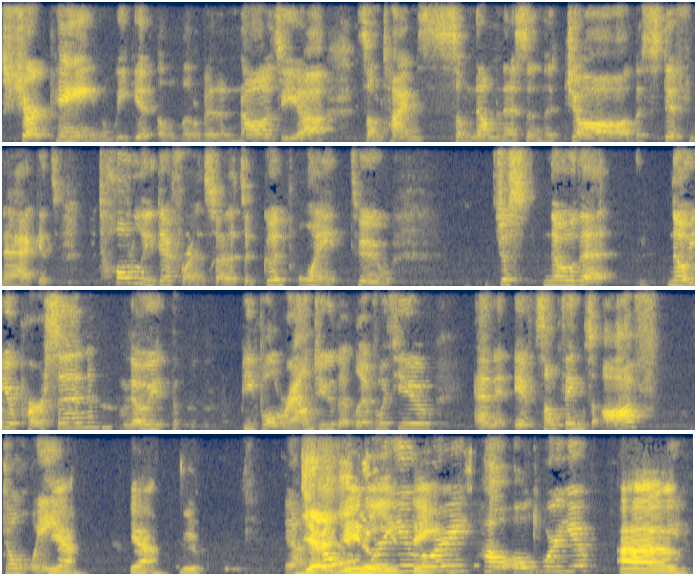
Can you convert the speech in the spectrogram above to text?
sharp pain we get a little bit of nausea sometimes some numbness in the jaw the stiff neck it's totally different so that's a good point to just know that know your person know the people around you that live with you And if something's off, don't wait. Yeah. Yeah. Yeah. Yeah, How old were Anything. you, Lori? How old were you? Um,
